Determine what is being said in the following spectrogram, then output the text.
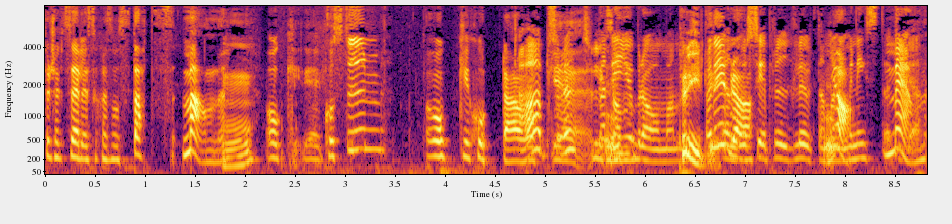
försökt sälja sig själv som statsman. Mm. Och eh, kostym och skjorta. Ja, och, absolut. eh, Men liksom- det är ju bra om man Prydlig. Det är ändå bra. ser prydlig ut när man Ja, är minister. men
